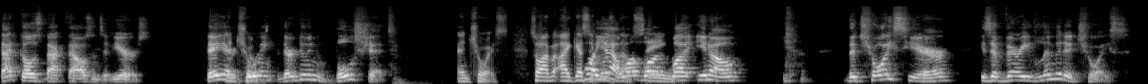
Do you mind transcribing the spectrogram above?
That goes back thousands of years. They are choice. doing they're doing bullshit. and choice. So I, I guess Well, yeah, well, well, saying, but you know, the choice here is a very limited choice.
